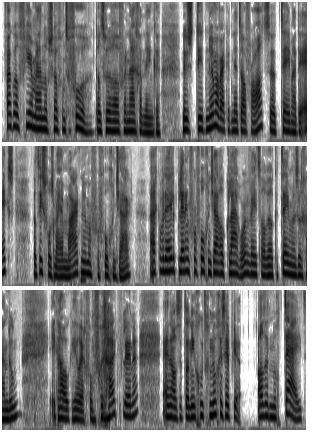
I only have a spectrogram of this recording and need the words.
vaak wel vier maanden of zo van tevoren. Dat we erover na gaan denken. Dus dit nummer waar ik het net over had, het thema De Ex... dat is volgens mij een maartnummer voor volgend jaar. Eigenlijk hebben we de hele planning voor volgend jaar al klaar hoor. We weten al welke thema's we gaan doen. Ik hou ook heel erg van vooruitplannen. En als het dan niet goed genoeg is, heb je altijd nog tijd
